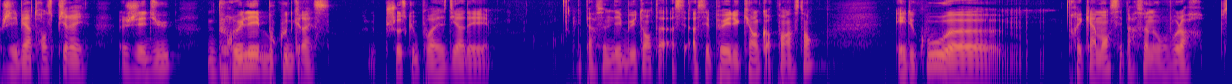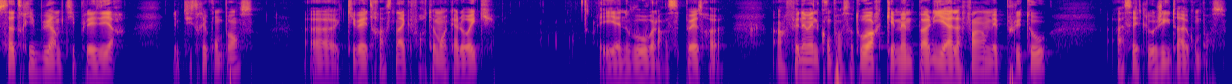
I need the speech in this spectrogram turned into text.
j'ai bien transpiré, j'ai dû brûler beaucoup de graisse. Chose que pourraient se dire des, personnes débutantes assez, peu éduquées encore pour l'instant. Et du coup, euh, fréquemment, ces personnes vont vouloir s'attribuer un petit plaisir, une petite récompense, euh, qui va être un snack fortement calorique. Et à nouveau, voilà, ça peut être un phénomène compensatoire qui est même pas lié à la faim, mais plutôt à cette logique de récompense.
